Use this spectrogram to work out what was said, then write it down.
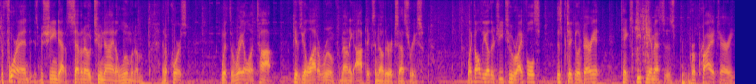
The forend is machined out of 7029 aluminum, and of course, with the rail on top, gives you a lot of room for mounting optics and other accessories. Like all the other G2 rifles, this particular variant takes DPMS's proprietary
